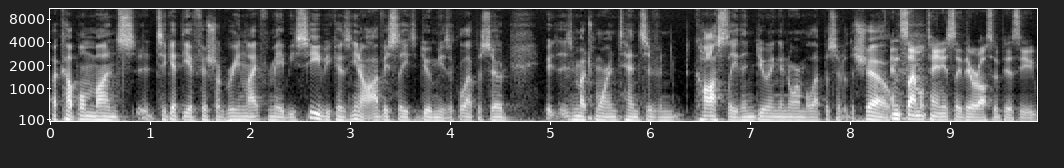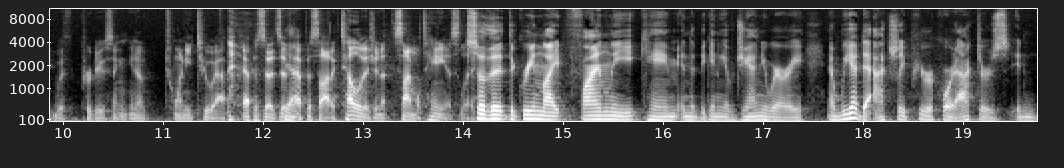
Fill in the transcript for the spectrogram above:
a couple months uh, to get the official green light from ABC because you know obviously to do a musical episode is much more intensive and costly than doing a normal episode of the show. and simultaneously they were also busy with producing you know 22 ep- episodes of Yeah. episodic television simultaneously So the the green light finally came in the beginning of January, and we had to actually pre-record actors in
